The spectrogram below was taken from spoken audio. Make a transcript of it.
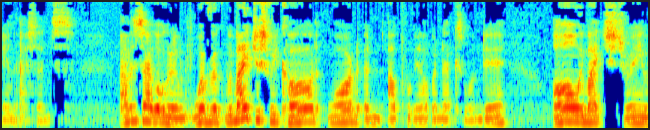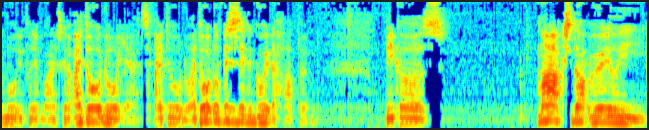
in essence. I haven't decided what we're gonna. Whether we might just record one and I'll put it out the next Monday, or we might stream a multiplayer Minecraft. I don't know yet. I don't know. I don't know if this is even going to happen because Mark's not really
